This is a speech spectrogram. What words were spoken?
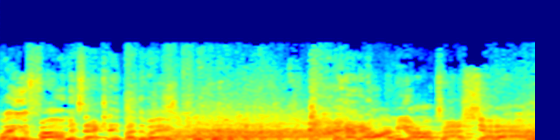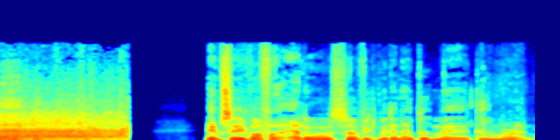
Where are you from exactly, by the way? I don't know, I'm Eurotrash, shut up. MC, hvorfor er du så vild med den her bid med Dylan Moran?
